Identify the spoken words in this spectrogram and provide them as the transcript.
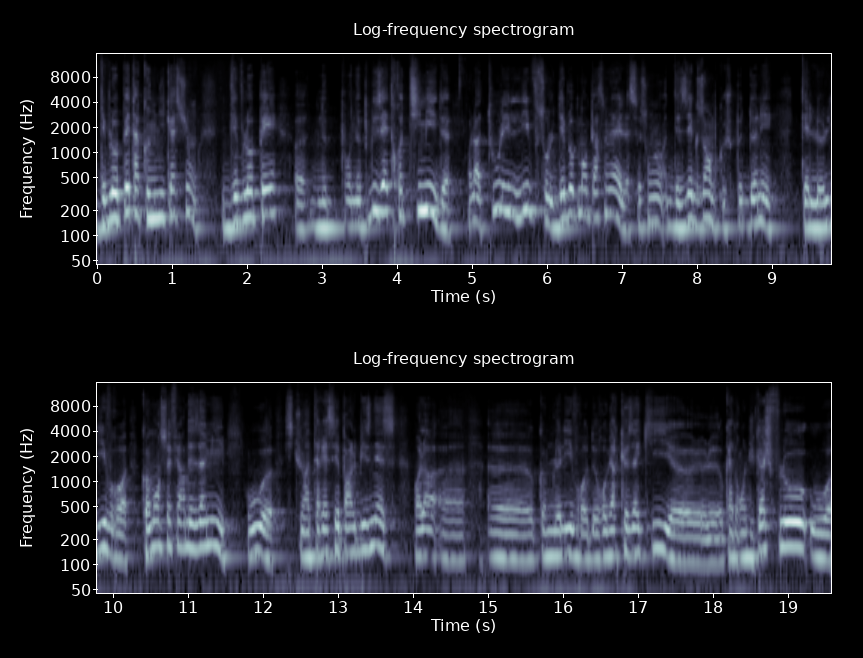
développer ta communication, développer euh, pour ne plus être timide. Voilà, tous les livres sur le développement personnel, ce sont des exemples que je peux te donner, tel le livre Comment se faire des amis ou euh, si tu es intéressé par le business, voilà, euh, comme le livre de Robert Kiyosaki, le cadran du cash flow ou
